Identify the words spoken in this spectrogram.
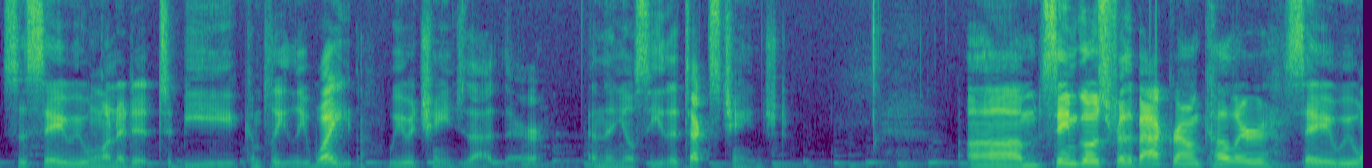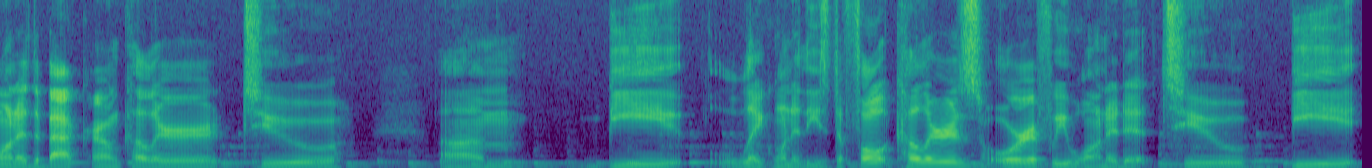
So say we wanted it to be completely white, we would change that there. And then you'll see the text changed. Um, same goes for the background color. Say we wanted the background color to um, be like one of these default colors, or if we wanted it to be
